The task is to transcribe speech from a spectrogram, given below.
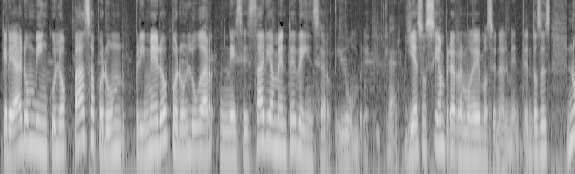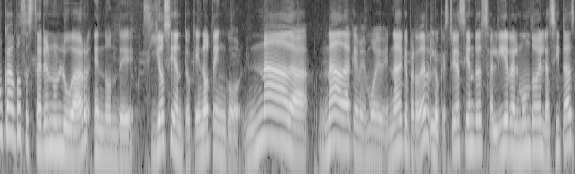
crear un vínculo pasa por un, primero por un lugar necesariamente de incertidumbre. Claro. Y eso siempre remueve emocionalmente. Entonces, nunca vamos a estar en un lugar en donde si yo siento que no tengo nada, nada que me mueve, nada que perder, lo que estoy haciendo es salir al mundo de las citas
